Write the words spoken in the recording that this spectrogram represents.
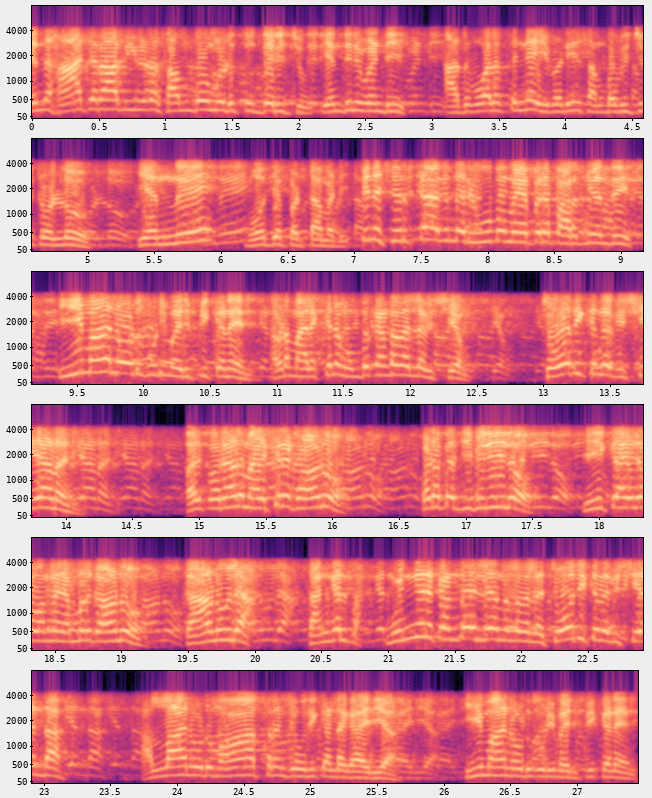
എന്ന് ഹാജറാ ബീവിയുടെ സംഭവം എടുത്ത് ഉദ്ധരിച്ചു. എന്തിനു വേണ്ടി? അതുപോലെ തന്നെ ഇവിടെയും സംഭവിച്ചിട്ടുള്ളൂ എന്ന് ബോധ്യപ്പെട്ടാൽ മതി. പിന്നെ ചിർക്കാകുന്ന രൂപമേപ്പരെ പറഞ്ഞു എന്ത്? ഈമാനോട് കൂടി മരിപ്പിക്കണേ. അവിടെ മലക്കിനെ മുമ്പ് കണ്ടതല്ല വിഷയം. ചോദിക്കുന്ന വിഷയമാണ് അവർക്ക് ഒരാൾ മലക്കിനെ കാണുമോ ഇവിടെ ഇപ്പൊ ജിബിരിയിലോ? മീക്കായിലോ വന്ന നമ്മൾ കാണുമോ കാണൂല. സങ്കല്പ മുന്നിൽ കണ്ടോ ഇല്ല എന്നുള്ളതല്ല. ചോദിക്കുന്ന വിഷയം എന്താ? അള്ളഹാനോട് മാത്രം ചോദിക്കേണ്ട കാര്യ. ഈമാനോട് കൂടി മരിപ്പിക്കണേ.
